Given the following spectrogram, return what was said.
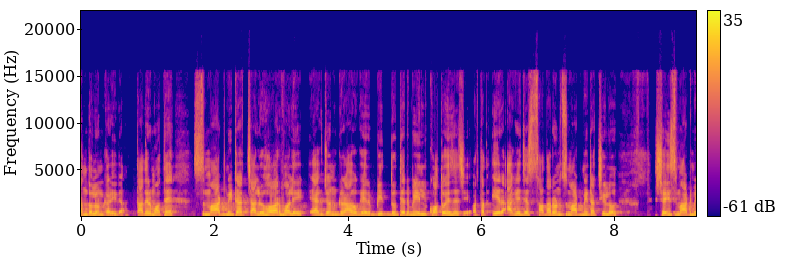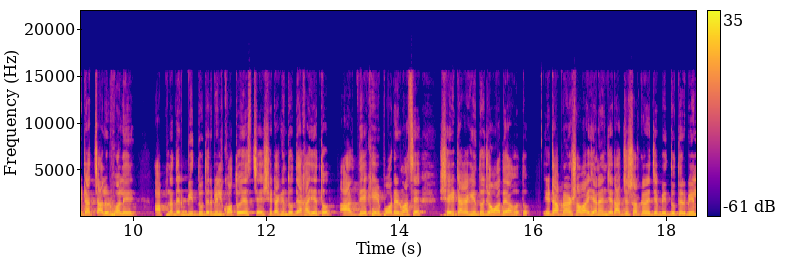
আন্দোলনকারীরা। তাদের মতে স্মার্ট মিটার চালু হওয়ার ফলে একজন গ্রাহকের বিদ্যুতের বিল কত এসেছে? অর্থাৎ এর আগে যে সাধারণ স্মার্ট মিটার ছিল সেই স্মার্ট মিটার চালুর ফলে আপনাদের বিদ্যুতের বিল কত এসছে সেটা কিন্তু দেখা যেত। আর দেখে পরের মাসে সেই টাকা কিন্তু জমা দেওয়া হতো। এটা আপনারা সবাই জানেন যে রাজ্য সরকারের যে বিদ্যুতের বিল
